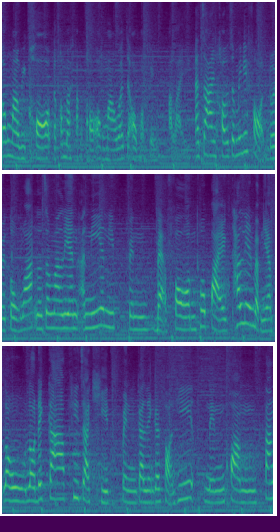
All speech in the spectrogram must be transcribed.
ต้องมาวิเคราะห์แล้วก็มาสังเคราะห์ออกมาว่าจะออกมาเป็นอะไร อาจารย์เขาจะไม่ได้สอนโดยตรงว่า เราจะมาเรียนอันนี้อันนี้เป็นแบบฟอร์มทั่วไป ถ้าเรียนแบบเนี้ยเราเราได้กล้าที่จะคิดเป็นการเรียนการสอนที่เน้นความสร้าง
